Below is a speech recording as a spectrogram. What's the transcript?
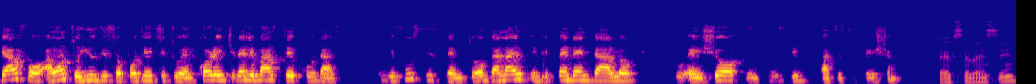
Therefore, I want to use this opportunity to encourage relevant stakeholders in the food system to organize independent dialogue to ensure inclusive participation. Excellency,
